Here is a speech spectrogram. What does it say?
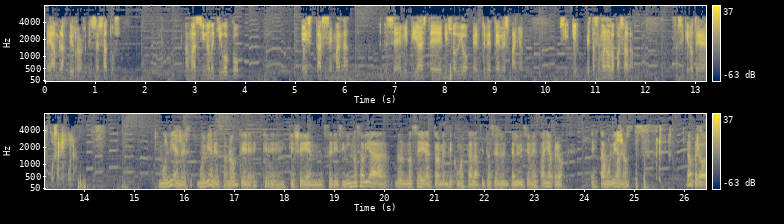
Vean Black Mirror, insensatos. Además, si no me equivoco, esta semana se emitía este episodio en TNT en español. Sí, esta semana o la pasada. Así que no tienen excusa ninguna. Muy bien, muy bien eso, ¿no? Que, que, lleguen series inglés. No sabía, no, sé actualmente cómo está la situación en televisión en España, pero está muy bien, ¿no? No, pero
